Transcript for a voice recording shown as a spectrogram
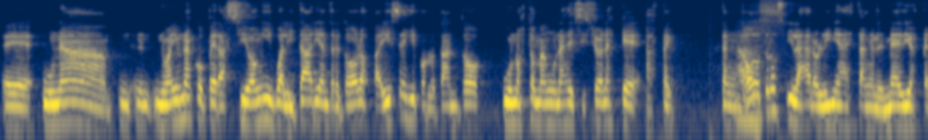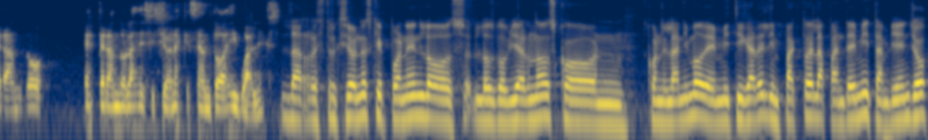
eh, una, no hay una cooperación igualitaria entre todos los países y por lo tanto unos toman unas decisiones que afectan a otros y las aerolíneas están en el medio esperando esperando las decisiones que sean todas iguales. Las restricciones que ponen los, los gobiernos con, con, el ánimo de mitigar el impacto de la pandemia y también yo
